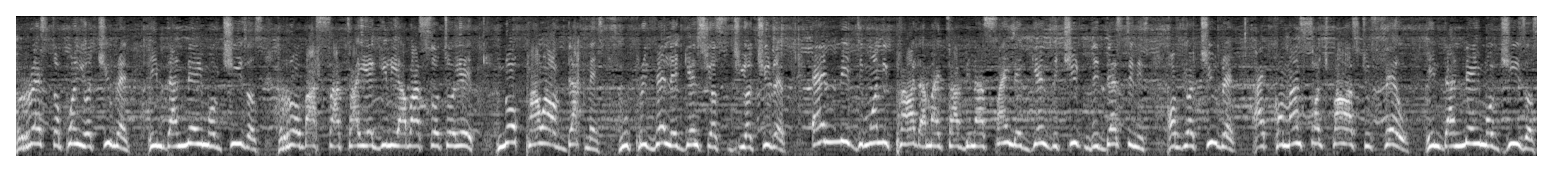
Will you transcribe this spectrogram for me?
rest upon your children. In the name of Jesus, Roba Giliaba Sotoye. No power of darkness will prevail against your, your children. Any demonic power that might have been assigned against the, chil- the destinies of your children, I command such powers to fail in the name of Jesus.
